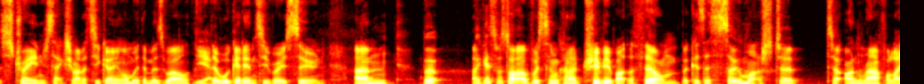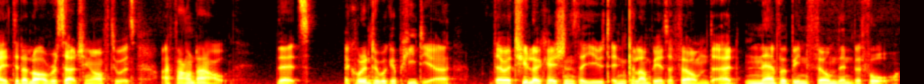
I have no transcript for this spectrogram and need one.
strange sexuality going on with them as well Yeah. that we'll get into very soon. Um, but I guess we'll start off with some kind of trivia about the film because there's so much to to unravel. I did a lot of researching afterwards. I found out that according to Wikipedia, there are two locations they used in Colombia to film that had never been filmed in before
